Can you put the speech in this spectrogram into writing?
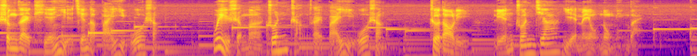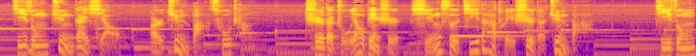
生在田野间的白蚁窝上。为什么专长在白蚁窝上？这道理连专家也没有弄明白。鸡枞菌盖小，而菌把粗长，吃的主要便是形似鸡大腿似的菌把。鸡枞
